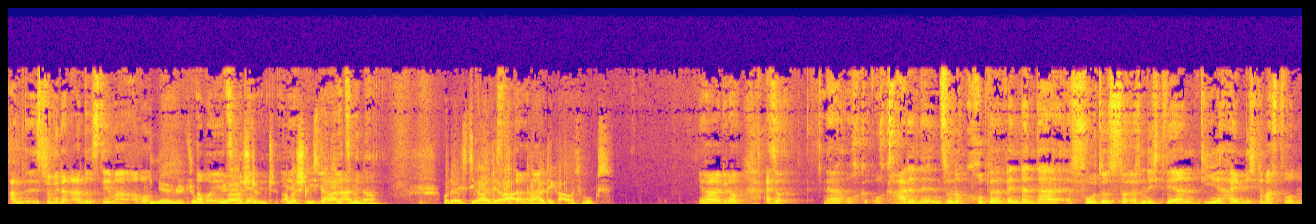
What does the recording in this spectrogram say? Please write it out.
an- ist schon wieder ein anderes Thema, aber, Nö, das, aber jetzt ja, stimmt. Aber jetzt- schließt daran an, mit- ne? Oder ist die heutige, der heutige Auswuchs? Ja, genau. Also ne, auch, auch gerade ne, in so einer Gruppe, wenn dann da Fotos veröffentlicht werden, die heimlich gemacht wurden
